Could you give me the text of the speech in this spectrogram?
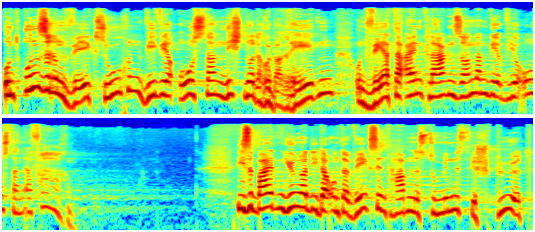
und unseren Weg suchen, wie wir Ostern nicht nur darüber reden und Werte einklagen, sondern wie wir Ostern erfahren. Diese beiden Jünger, die da unterwegs sind, haben es zumindest gespürt,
